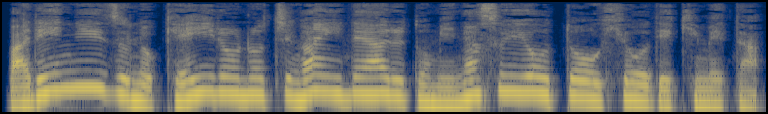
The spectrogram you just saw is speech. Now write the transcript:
バリニーズの毛色の違いであるとみなすよう投票で決めた。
